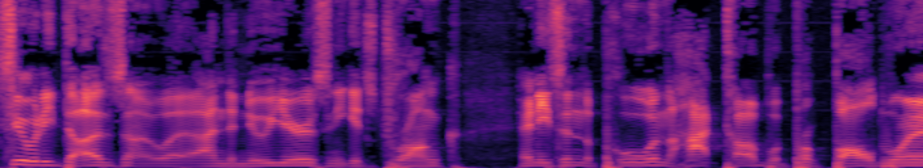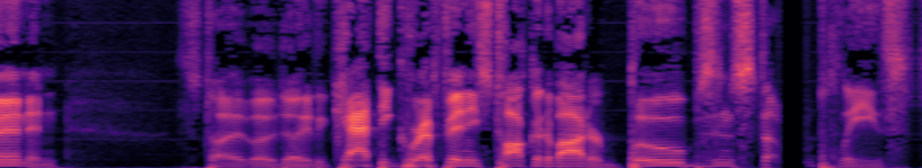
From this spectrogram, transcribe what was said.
see what he does uh, on the New Year's, and he gets drunk, and he's in the pool in the hot tub with Brooke Baldwin and uh, the Kathy Griffin. He's talking about her boobs and stuff. Please.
